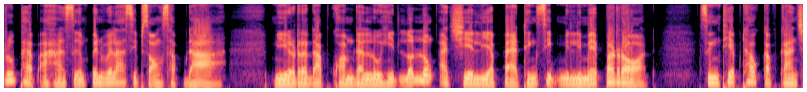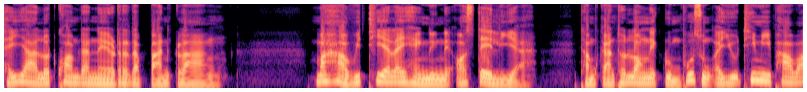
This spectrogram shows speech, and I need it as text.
รูปแบบอาหารเสริมเป็นเวลา 12 สัปดาห์ มีระดับความดันโลหิตลดลงอัดเฉลี่ย 8-10 มิลลิเมตรประหลอด ซึ่งเทียบเท่ากับการใช้ยาลดความดันในระดับปานกลาง มหาวิทยาลัยแห่งหนึ่งในออสเตรเลีย ทำการทดลองในกลุ่มผู้สูงอายุที่มีภาวะ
